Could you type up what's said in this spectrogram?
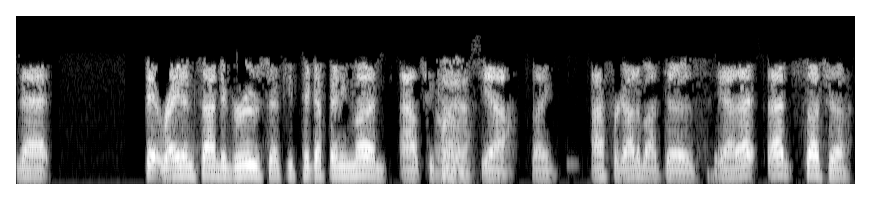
that fit right inside the groove. So if you pick up any mud, out she comes. Oh, yeah. yeah, like I forgot about those. Yeah, that that's such a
